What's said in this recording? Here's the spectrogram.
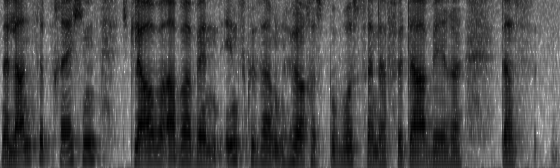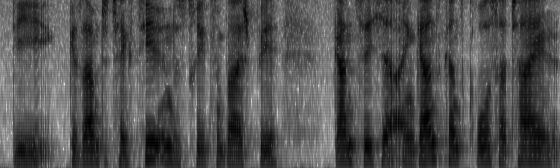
eine Lanze brechen. Ich glaube aber, wenn insgesamt ein höheres Bewusstsein dafür da wäre, dass die gesamte Textilindustrie zum Beispiel ganz sicher ein ganz, ganz großer Teil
